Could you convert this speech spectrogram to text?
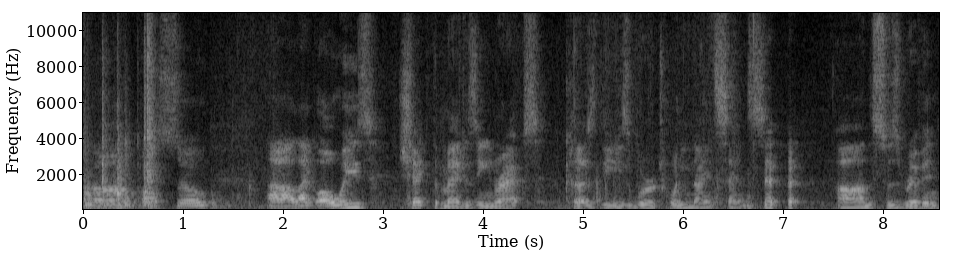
Um, also, uh, like always, check the magazine racks because these were twenty nine cents. Um, this was Riven,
